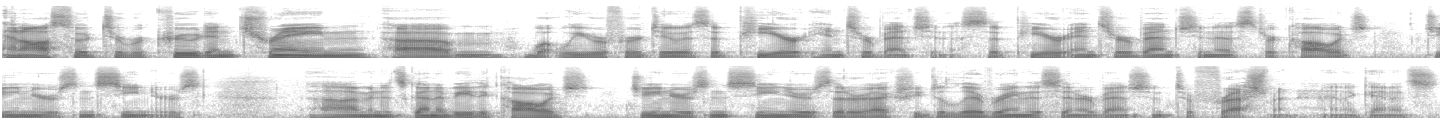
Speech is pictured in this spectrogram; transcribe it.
and also to recruit and train um, what we refer to as a peer interventionist. A peer interventionist are college juniors and seniors, um, and it's going to be the college juniors and seniors that are actually delivering this intervention to freshmen. And again, it's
